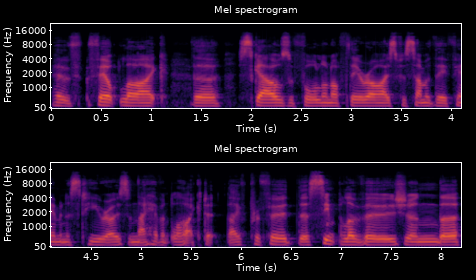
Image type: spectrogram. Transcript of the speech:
have felt like the scales have fallen off their eyes for some of their feminist heroes and they haven't liked it. They've preferred the simpler version, the,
